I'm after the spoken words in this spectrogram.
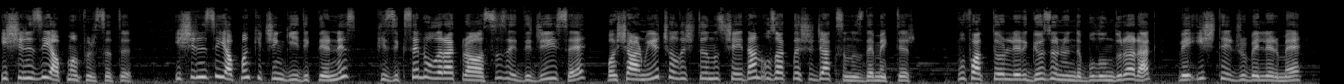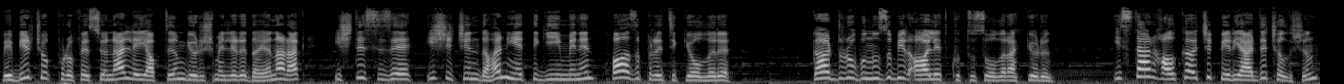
İşinizi yapma fırsatı. İşinizi yapmak için giydikleriniz fiziksel olarak rahatsız edici ise başarmaya çalıştığınız şeyden uzaklaşacaksınız demektir. Bu faktörleri göz önünde bulundurarak ve iş tecrübelerime ve birçok profesyonelle yaptığım görüşmelere dayanarak işte size iş için daha niyetli giyinmenin bazı pratik yolları. Gardırobunuzu bir alet kutusu olarak görün. İster halka açık bir yerde çalışın,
